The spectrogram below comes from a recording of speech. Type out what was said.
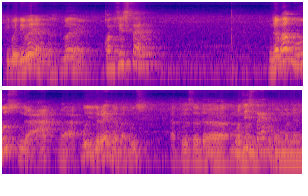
Tiba-tiba yang maksud gue ya, konsisten. Nggak bagus, nggak, nggak. Gue jujur aja nggak bagus. at least ada momen, Konsisten. momen yang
